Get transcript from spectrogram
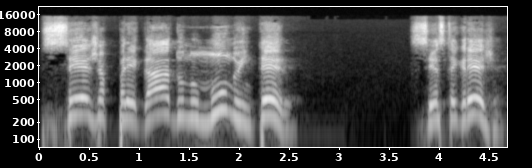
seja pregado no mundo inteiro. Sexta igreja,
